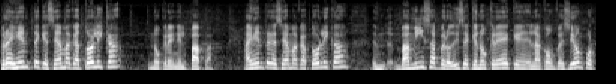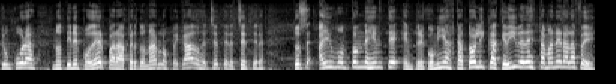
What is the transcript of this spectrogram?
Pero hay gente que se llama católica, no cree en el Papa. Hay gente que se llama católica, va a misa, pero dice que no cree que en la confesión porque un cura no tiene poder para perdonar los pecados, etcétera, etcétera. Entonces hay un montón de gente, entre comillas, católica que vive de esta manera la fe.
